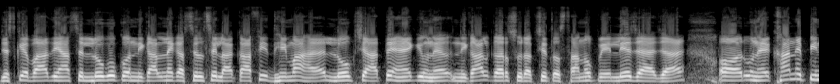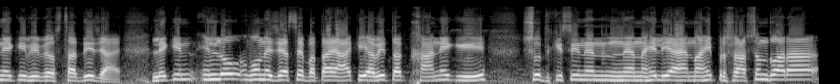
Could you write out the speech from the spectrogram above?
जिसके बाद यहाँ से लोगों को निकालने का सिलसिला काफ़ी धीमा है। लोग चाहते हैं कि उन्हें निकाल कर सुरक्षित स्थानों पर ले जाया जाए और उन्हें खाने पीने की भी व्यवस्था दी जाए। लेकिन इन लोगों ने जैसे बताया कि अभी तक खाने की शुद्ध किसी ने, नहीं लिया है, न ही प्रशासन द्वारा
